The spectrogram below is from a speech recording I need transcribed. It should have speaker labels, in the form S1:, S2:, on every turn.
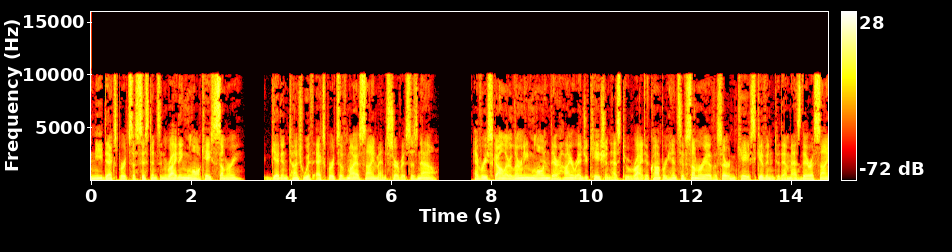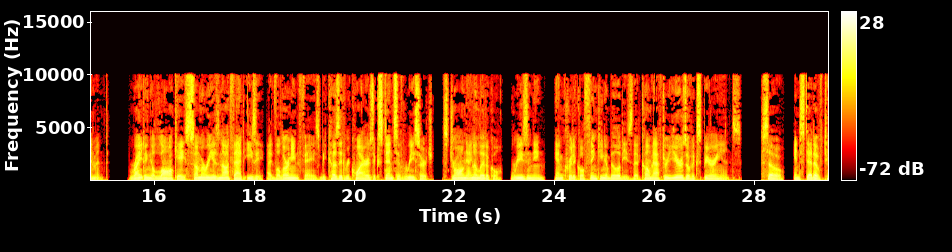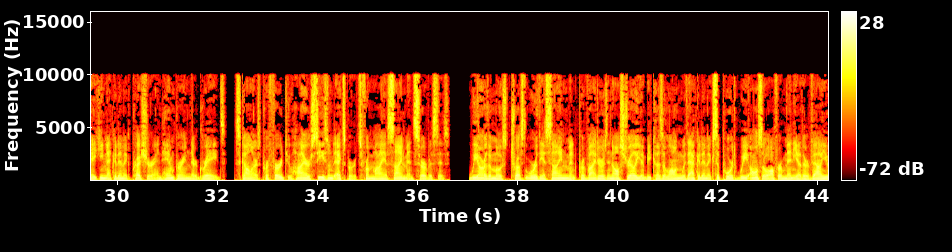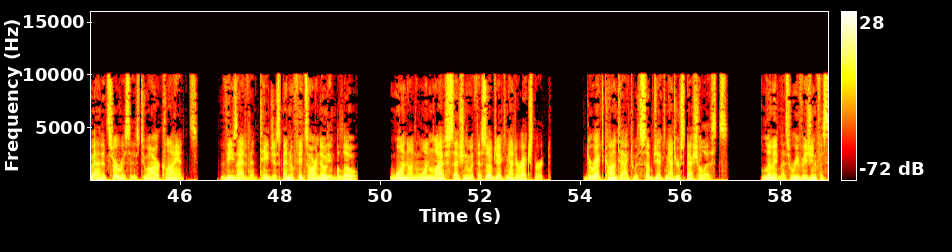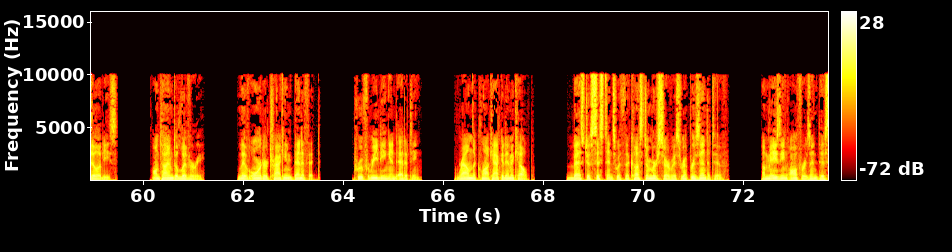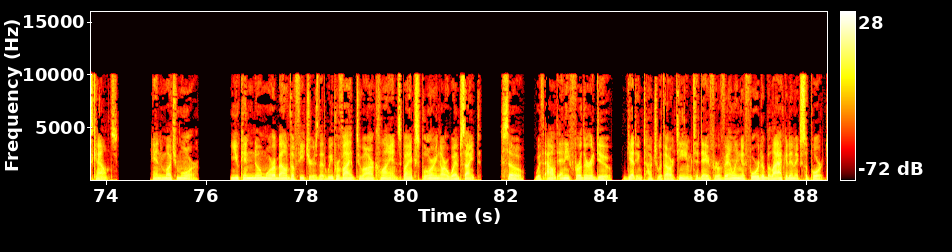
S1: Need experts' assistance in writing law case summary? Get in touch with experts of My Assignment Services now. Every scholar learning law in their higher education has to write a comprehensive summary of a certain case given to them as their assignment. Writing a law case summary is not that easy at the learning phase because it requires extensive research, strong analytical, reasoning, and critical thinking abilities that come after years of experience. So, instead of taking academic pressure and hampering their grades, scholars preferred to hire seasoned experts from My Assignment Services. We are the most trustworthy assignment providers in Australia because along with academic support we also offer many other value-added services to our clients. These advantageous benefits are noted below. One-on-one -on -one live session with the subject matter expert. Direct contact with subject matter specialists. Limitless revision facilities. On-time delivery. Live order tracking benefit. Proofreading and editing. Round-the-clock academic help. Best assistance with the customer service representative. Amazing offers and discounts. And much more. You can know more about the features that we provide to our clients by exploring our website. So, without any further ado, get in touch with our team today for availing affordable academic support.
